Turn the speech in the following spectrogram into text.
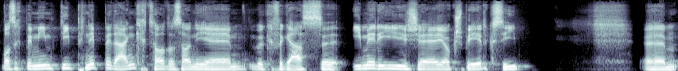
was ich bei meinem Tipp nicht bedenkt habe, das habe ich äh, wirklich vergessen. Imeri war äh, ja gesperrt. Ähm,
